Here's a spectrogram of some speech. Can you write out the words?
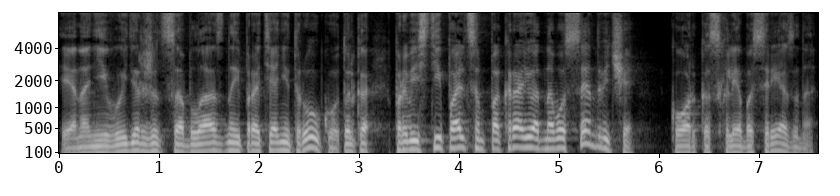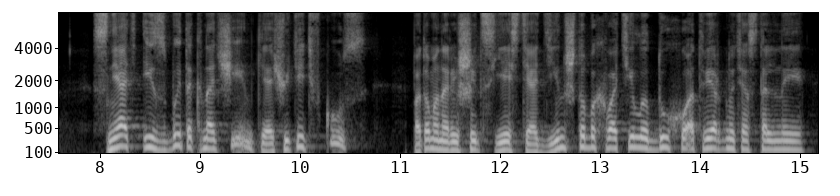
и она не выдержит соблазна и протянет руку, только провести пальцем по краю одного сэндвича, корка с хлеба срезана, снять избыток начинки, ощутить вкус. Потом она решит съесть один, чтобы хватило духу отвергнуть остальные –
